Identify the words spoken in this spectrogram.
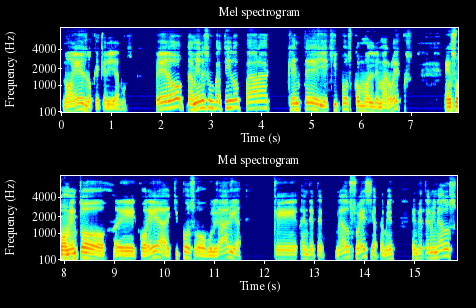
no es lo que queríamos, pero también es un partido para gente y equipos como el de Marruecos, en su momento eh, Corea, equipos o Bulgaria, que en determinados, Suecia también, en determinados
